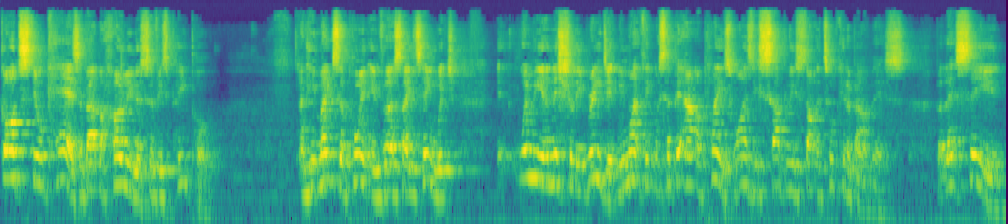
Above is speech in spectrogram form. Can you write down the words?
God still cares about the holiness of his people. And he makes a point in verse 18, which, when we initially read it, we might think well, it's a bit out of place. Why has he suddenly started talking about this? But let's see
